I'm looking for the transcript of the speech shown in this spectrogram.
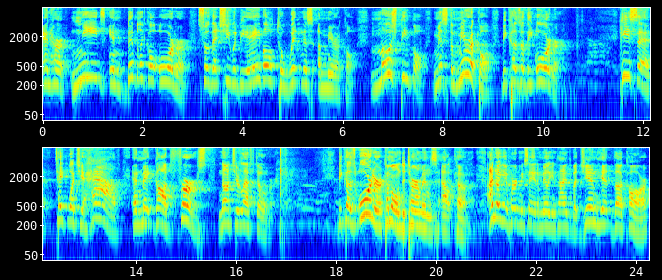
and her needs in biblical order so that she would be able to witness a miracle. Most people miss the miracle because of the order. He said, Take what you have and make God first, not your leftover. Because order, come on, determines outcome. I know you've heard me say it a million times, but Jim hit the car.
